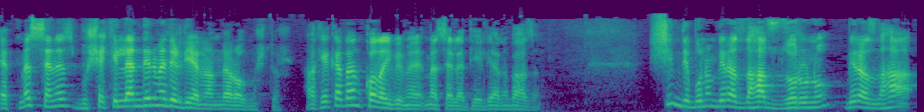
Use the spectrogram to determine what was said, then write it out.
Etmezseniz bu şekillendirmedir diyenler olmuştur. Hakikaten kolay bir me mesele değil yani bazen. Şimdi bunun biraz daha zorunu, biraz daha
